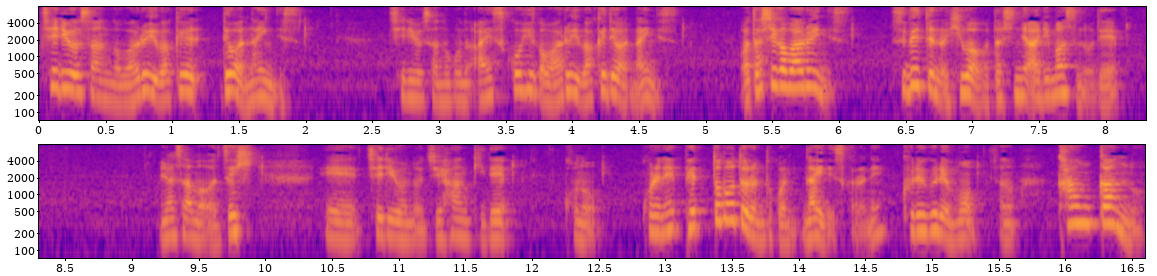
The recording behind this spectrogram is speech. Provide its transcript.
チェリオさんが悪いわけではないんです。チェリオさんのこのアイスコーヒーが悪いわけではないんです。私が悪いんです。全ての日は私にありますので皆様はぜひ、えー、チェリオの自販機でこのこれねペットボトルのとこにないですからね。くれぐれもあのカンカンの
